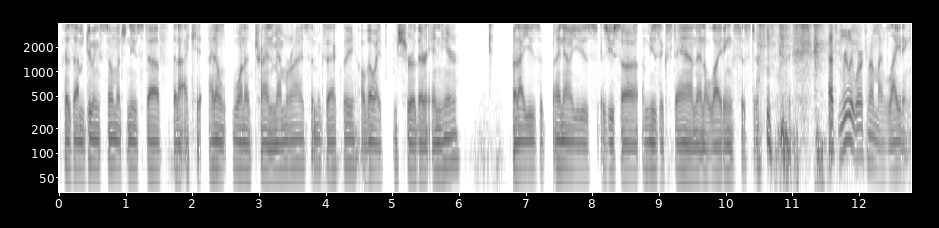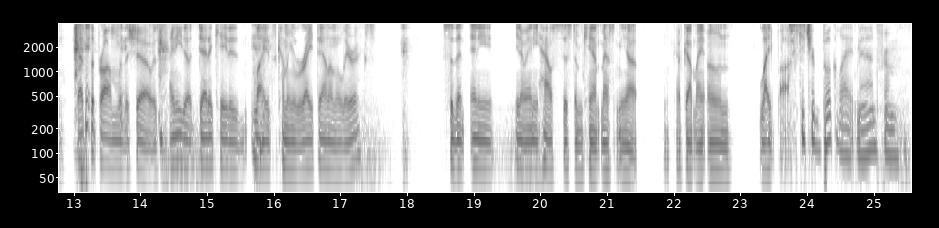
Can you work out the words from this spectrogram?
because I'm doing so much new stuff that I can't, I don't want to try and memorize them exactly, although I, I'm sure they're in here. But I use a, I now use, as you saw, a music stand and a lighting system. That's I'm really working on my lighting. That's the problem with the show is I need a dedicated lights coming right down on the lyrics, so that any you know any house system can't mess me up. Like I've got my own light box. Just get your book light, man, from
